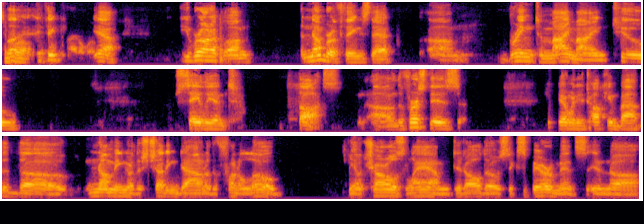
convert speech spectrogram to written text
temporal well, i think yeah you brought up um, a number of things that um, bring to my mind two salient thoughts. Uh, the first is, you know, when you're talking about the, the numbing or the shutting down of the frontal lobe, you know, Charles Limb did all those experiments in uh,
